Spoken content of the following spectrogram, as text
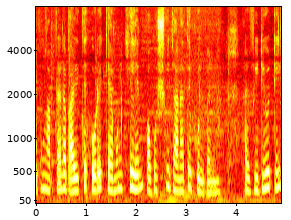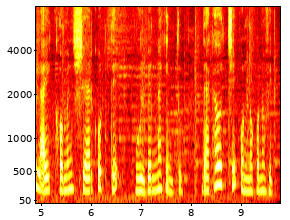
এবং আপনারা বাড়িতে করে কেমন খেলেন অবশ্যই জানাতে ভুলবেন না। আর ভিডিওটি লাইক কমেন্ট শেয়ার করতে ভুলবেন না কিন্তু। দেখা হচ্ছে অন্য কোনো ভিডিও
